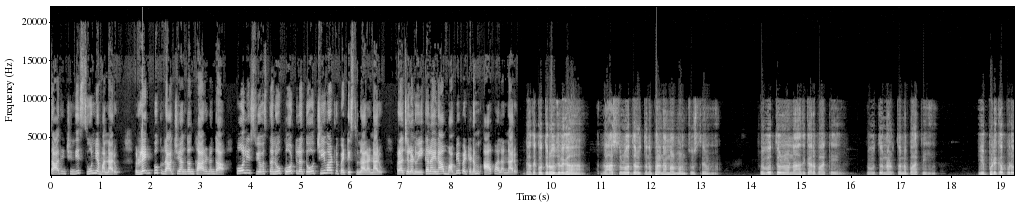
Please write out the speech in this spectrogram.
సాధించింది శూన్యమన్నారు. రెడ్ బుక్ రాజ్యాంగం కారణంగా పోలీస్ వ్యవస్థను కోర్టులతో చీవాట్లు పెట్టిస్తున్నారన్నారు. ప్రజలను ఇకనైనా మభ్యపెట్టడం ఆపాలన్నారు. గత కొద్ది రోజులుగా రాష్ట్రంలో జరుగుతున్న పరిణామాలు మనం చూస్తూనే ఉన్నాం. ప్రభుత్వంలో ఉన్న అధికార పార్టీ ప్రభుత్వం నడుపుతున్న పార్టీ ఎప్పటికప్పుడు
